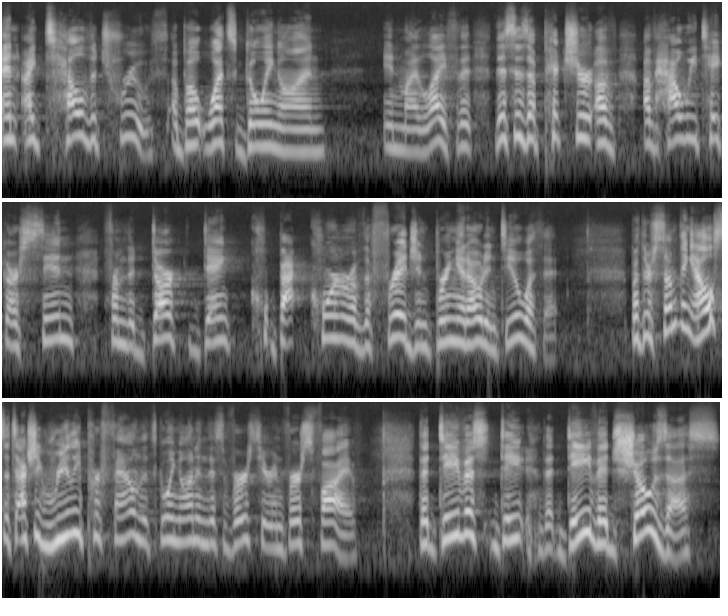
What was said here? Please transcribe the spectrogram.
and I tell the truth about what's going on in my life. That this is a picture of, of how we take our sin from the dark, dank back corner of the fridge and bring it out and deal with it. But there's something else that's actually really profound that's going on in this verse here in verse 5 that, Davis, that David shows us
